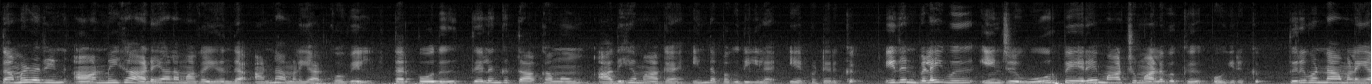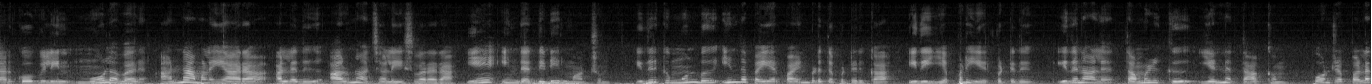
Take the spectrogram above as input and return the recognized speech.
தமிழரின் ஆன்மீக அடையாளமாக இருந்த அண்ணாமலையார் கோவில் தற்போது தெலுங்கு தாக்கமும் அதிகமாக இந்த பகுதியில் ஏற்பட்டிருக்கு. இதன் விளைவு இன்று ஊர் பேரே மாற்றும் அளவுக்கு போயிருக்கு. திருவண்ணாமலையார் கோவிலின் மூலவர் அண்ணாமலையாரா அல்லது அருணாச்சலேஸ்வரரா? ஏன் இந்த திடீர் மாற்றம்? இதற்கு முன்பு இந்த பெயர் பயன்படுத்தப்பட்டிருக்கா? இது எப்படி ஏற்பட்டது? இதனால தமிழுக்கு என்ன தாக்கம்? போன்ற பல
